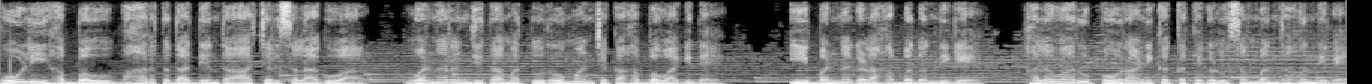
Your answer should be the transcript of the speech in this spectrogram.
ಹೋಳಿ ಹಬ್ಬವು ಭಾರತದಾದ್ಯಂತ ಆಚರಿಸಲಾಗುವ ವರ್ಣರಂಜಿತ ಮತ್ತು ರೋಮಾಂಚಕ ಹಬ್ಬವಾಗಿದೆ. ಈ ಬಣ್ಣಗಳ ಹಬ್ಬದೊಂದಿಗೆ ಹಲವಾರು ಪೌರಾಣಿಕ ಕಥೆಗಳು ಸಂಬಂಧ ಹೊಂದಿವೆ.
